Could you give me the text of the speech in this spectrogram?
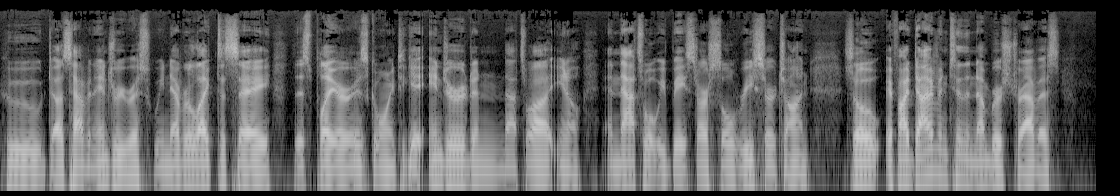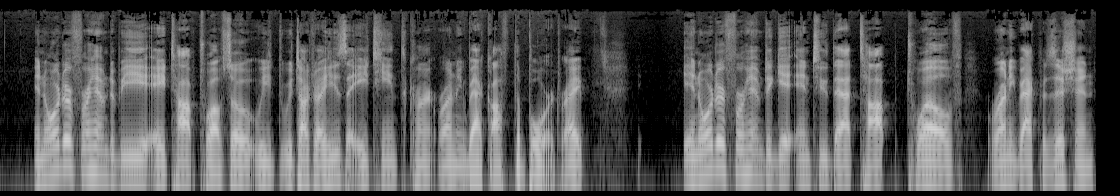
who does have an injury risk? We never like to say this player is going to get injured, and that's why you know, and that's what we based our sole research on. So if I dive into the numbers, Travis, in order for him to be a top twelve, so we we talked about he's the 18th current running back off the board, right? in order for him to get into that top 12 running back position,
